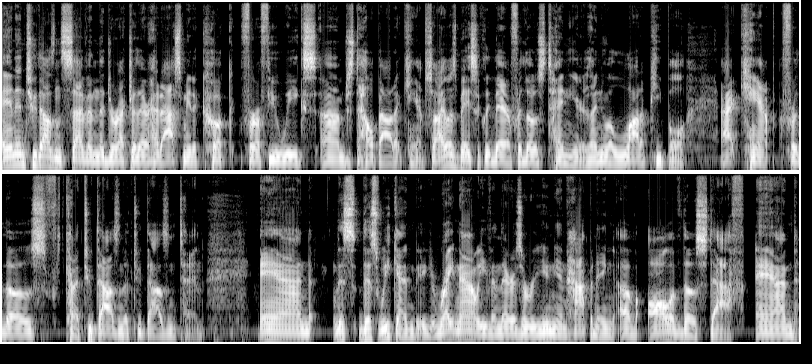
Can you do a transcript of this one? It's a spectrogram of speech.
and in 2007, the director there had asked me to cook for a few weeks um, just to help out at camp. So I was basically there for those 10 years. I knew a lot of people at camp for those kind of 2000 to 2010. And this this weekend, right now, even there is a reunion happening of all of those staff. And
